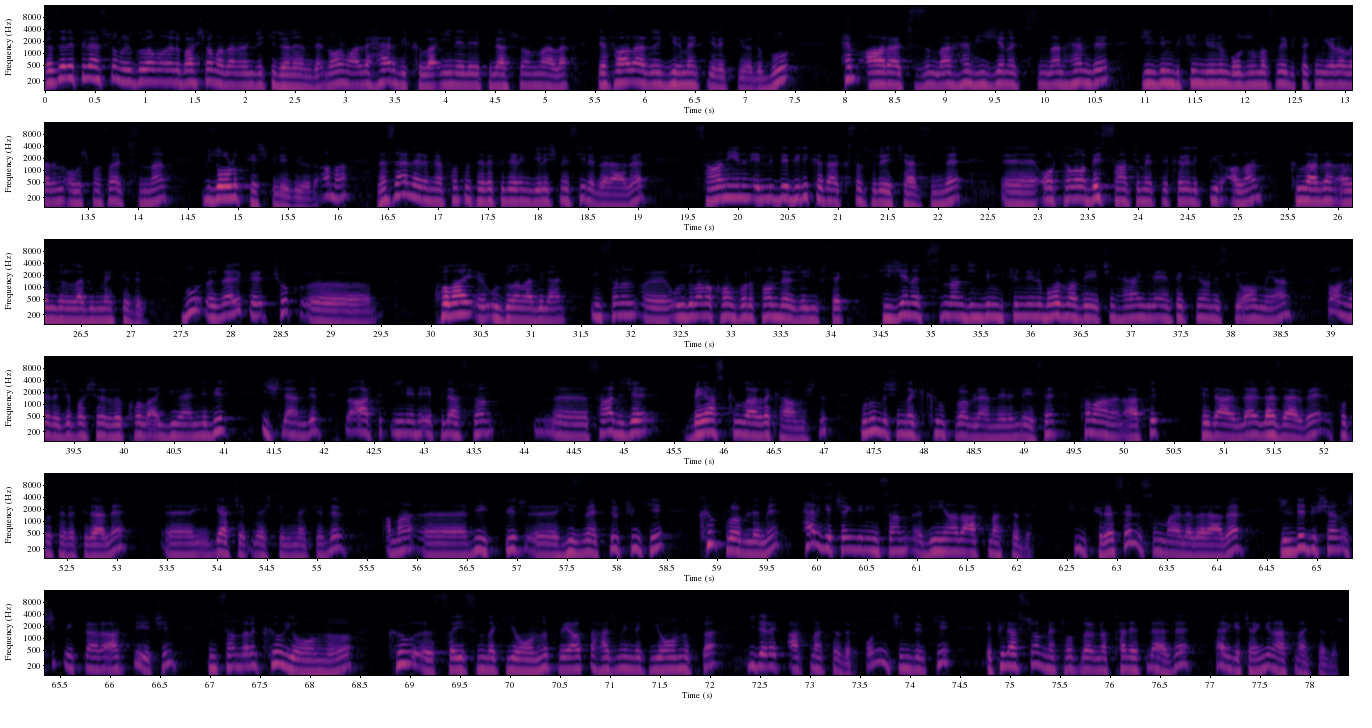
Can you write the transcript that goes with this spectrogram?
Lazer epilasyon uygulamaları başlamadan önceki dönemde normalde her bir kıla iğneli epilasyonlarla defalarca girmek gerekiyordu. Bu hem ağrı açısından hem hijyen açısından hem de cildin bütünlüğünün bozulması ve bir takım yaraların oluşması açısından bir zorluk teşkil ediyordu. Ama lazerlerin ve fototerapilerin gelişmesiyle beraber saniyenin 50'de biri kadar kısa süre içerisinde e, ortalama 5 santimetre karelik bir alan kıllardan arındırılabilmektedir. Bu özellikle çok e, kolay e, uygulanabilen, insanın e, uygulama konforu son derece yüksek, hijyen açısından cildin bütünlüğünü bozmadığı için herhangi bir enfeksiyon riski olmayan son derece başarılı, kolay, güvenli bir işlemdir. Ve artık iğneli epilasyon e, sadece beyaz kıllarda kalmıştır. Bunun dışındaki kıl problemlerinde ise tamamen artık tedaviler lazer ve fototerapilerle gerçekleştirilmektedir. Ama e, büyük bir e, hizmettir. Çünkü kıl problemi her geçen gün insan e, dünyada artmaktadır. Çünkü küresel ısınmayla beraber cilde düşen ışık miktarı arttığı için insanların kıl yoğunluğu, kıl e, sayısındaki yoğunluk veyahut da hacmindeki yoğunluk da giderek artmaktadır. Onun içindir ki epilasyon metodlarına talepler de her geçen gün artmaktadır.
